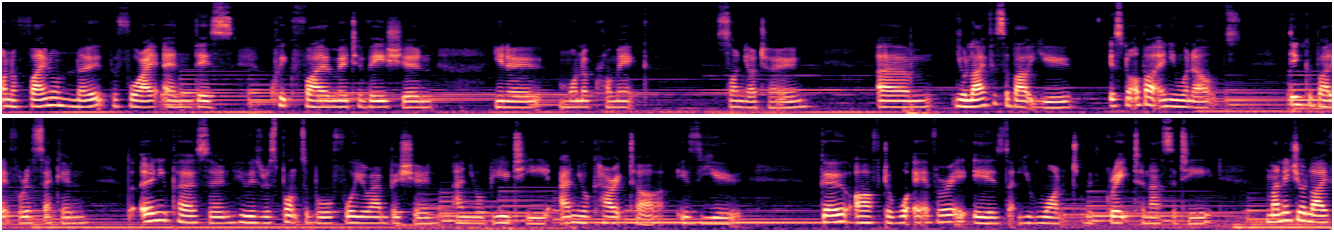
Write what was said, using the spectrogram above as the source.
on a final note, before I end this quick fire motivation, you know, monochromic Sonya tone, um, your life is about you, it's not about anyone else. Think about it for a second. The only person who is responsible for your ambition and your beauty and your character is you. Go after whatever it is that you want with great tenacity. Manage your life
